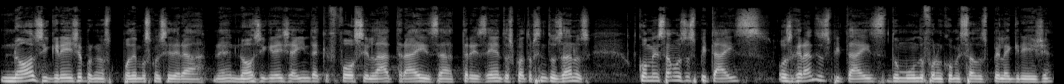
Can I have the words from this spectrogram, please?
Nós, igreja, porque nós podemos considerar, né, nós, igreja, ainda que fosse lá atrás, há 300, 400 anos, começamos hospitais. Os grandes hospitais do mundo foram começados pela igreja.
